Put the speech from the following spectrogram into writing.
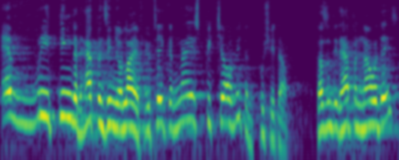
Everything that happens in your life, you take a nice picture of it and push it up. Doesn't it happen nowadays?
